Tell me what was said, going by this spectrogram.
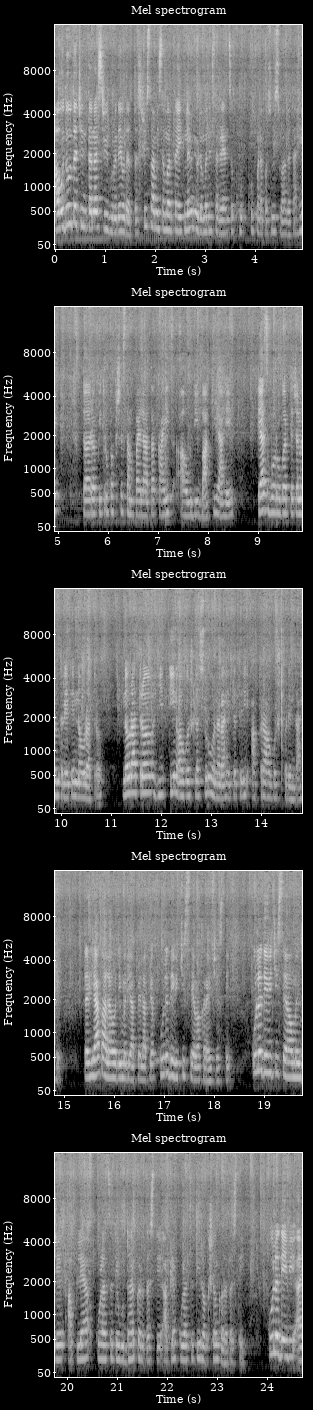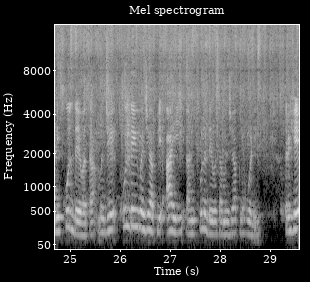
अवधूत चिंतन श्री गुरुदेव दत्त. श्री स्वामी समर्थ एक नवीन व्हिडिओमध्ये सगळ्यांचं खूप खूप मनापासून स्वागत आहे. तर पितृपक्ष संपायला आता काहीच अवधी बाकी आहे. त्याचबरोबर त्याच्यानंतर येते नवरात्र. नवरात्र ही तीन ऑगस्टला सुरू होणार आहे तर तरी अकरा ऑगस्टपर्यंत आहे. तर ह्या कालावधीमध्ये आपल्याला आपल्या कुलदेवीची सेवा करायची असते. कुलदेवीची सेवा म्हणजे आपल्या कुळाचं ते उद्धार करत असते आपल्या कुळाचं ती रक्षण करत असते. कुलदेवी आणि कुलदेवता म्हणजे कुलदेवी म्हणजे आपली आई आणि कुलदेवता म्हणजे आपले वडील. तर हे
